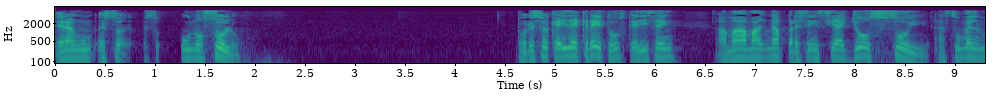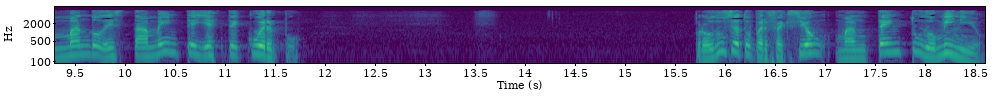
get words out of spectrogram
eran uno solo. Por eso es que hay decretos que dicen, amada magna presencia, yo soy, asume el mando de esta mente y este cuerpo. Produce tu perfección, mantén tu dominio.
